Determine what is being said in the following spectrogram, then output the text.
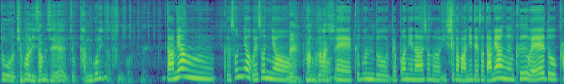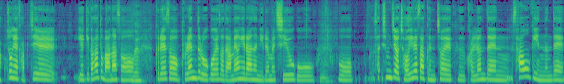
또 재벌 2, 3세의 좀 단골입니다, 단골. 네. 남양 그 손녀 외손녀 네, 분도. 네, 그분도 몇 번이나 하셔서 이슈가 많이 돼서 남양은 그 외에도 각종의 갑질 얘기가 하도 많아서 네. 그래서 브랜드 로고에서 남양이라는 이름을 지우고 네. 뭐 사- 심지어 저희 회사 근처에 그 관련된 사옥이 있는데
